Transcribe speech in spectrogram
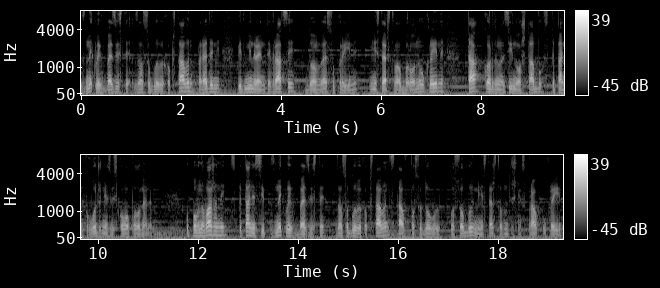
зниклих безвісти за особливих обставин, передані від Мінреінтеграції до МВС України, Міністерства оборони України та Координаційного штабу з питань поводження з військовополоненими. Уповноважений з питань осіб, зниклих безвісти за особливих обставин, став посадовою особою Міністерства внутрішніх справ України.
